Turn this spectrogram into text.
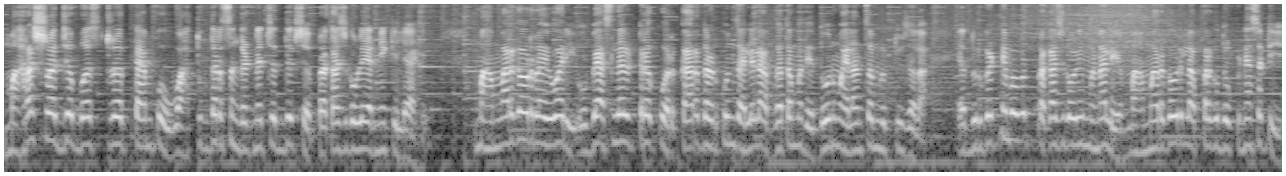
महाराष्ट्र राज्य बस ट्रक टेम्पो वाहतूकदार संघटनेचे अध्यक्ष प्रकाश गवळे यांनी केली आहे. महामार्गावर रविवारी उभ्या असलेल्या ट्रकवर कार धडकून झालेल्या अपघातामध्ये दोन महिलांचा मृत्यू झाला. या दुर्घटनेबाबत प्रकाश गवळी म्हणाले महामार्गावरील अपघात रोखण्यासाठी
